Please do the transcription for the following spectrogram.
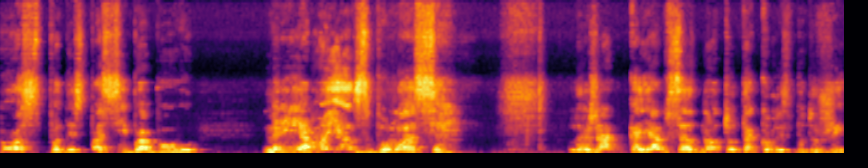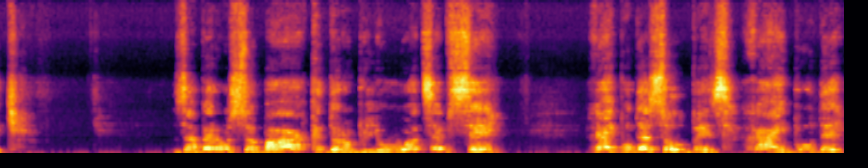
Господи, спасіба Богу. Мрія моя збулася. Лежанка, я все одно тут колись буду жити. Заберу собак, дороблю оце все. Хай буде солбиз, хай буде.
